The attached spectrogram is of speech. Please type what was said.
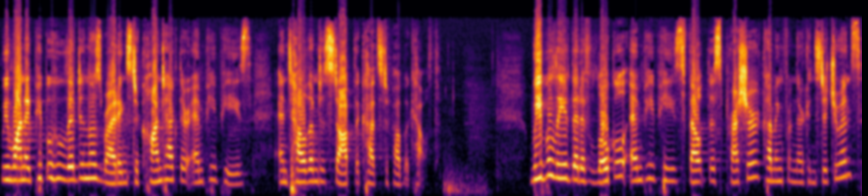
We wanted people who lived in those ridings to contact their MPPs and tell them to stop the cuts to public health. We believe that if local MPPs felt this pressure coming from their constituents,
